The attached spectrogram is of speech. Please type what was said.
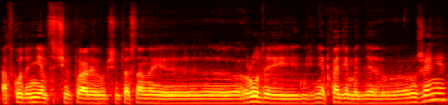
откуда немцы черпали, в общем-то, основные э, руды, необходимые для вооружения.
